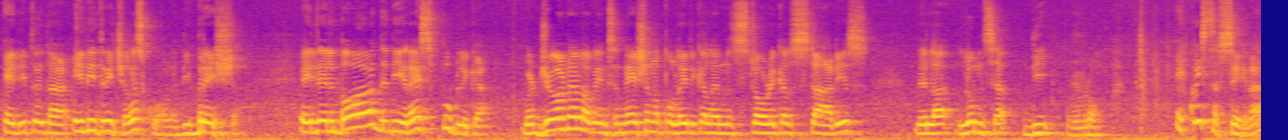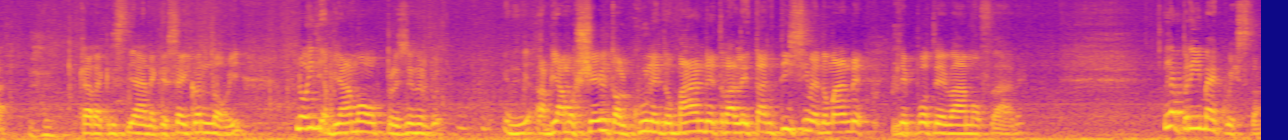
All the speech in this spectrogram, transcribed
edito da editrice La Scuola di Brescia, e del board di Res Publica, World Journal of International Political and Historical Studies, della LUMSA di Roma. E questa sera, cara Cristiane che sei con noi, noi abbiamo, abbiamo scelto alcune domande tra le tantissime domande che potevamo fare. La prima è questa.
